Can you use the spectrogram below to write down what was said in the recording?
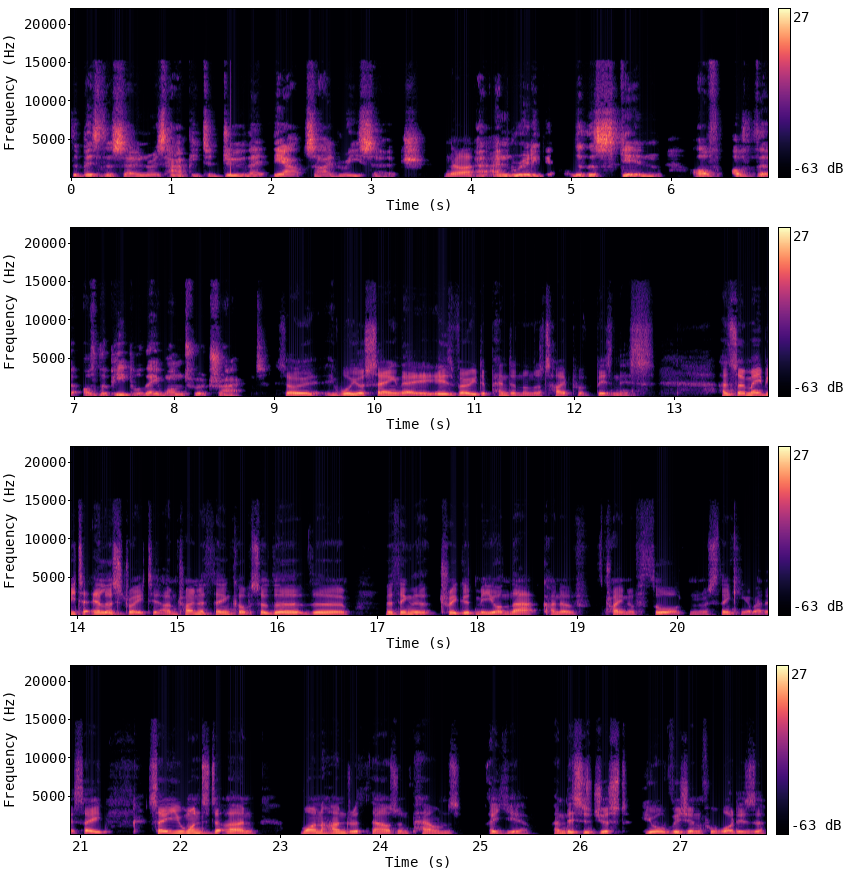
the business owner is happy to do that, the outside research no. and really get under the skin of of the of the people they want to attract. So what you're saying there it is very dependent on the type of business. And so maybe to illustrate it, I'm trying to think of so the the the thing that triggered me on that kind of train of thought and was thinking about it. Say say you wanted to earn one hundred thousand pounds a year and this is just your vision for what is a,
